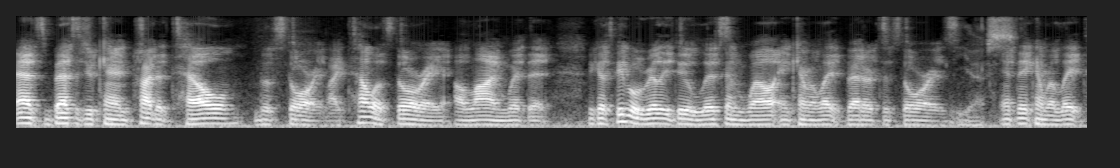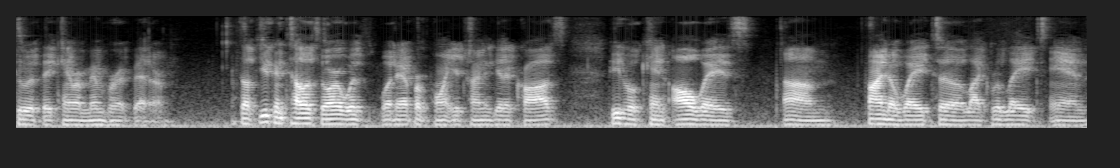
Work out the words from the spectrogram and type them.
as best as you can try to tell the story like tell a story align with it. Because people really do listen well and can relate better to stories. Yes. if they can relate to it they can remember it better. So if you can tell a story with whatever point you're trying to get across people can always um, find a way to like relate and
